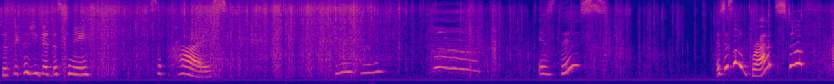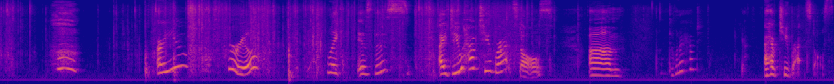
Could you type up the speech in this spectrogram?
just because you did this to me. Surprise. Is this? Is this all Bratz stuff? Are you for real? Like, is this? I do have two Bratz dolls. Um, don't I have two? Yeah, I have two Bratz dolls.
